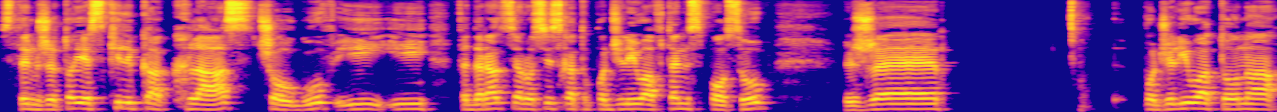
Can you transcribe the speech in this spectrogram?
Z tym, że to jest kilka klas czołgów i, i Federacja Rosyjska to podzieliła w ten sposób, że podzieliła to na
